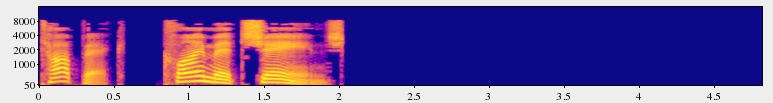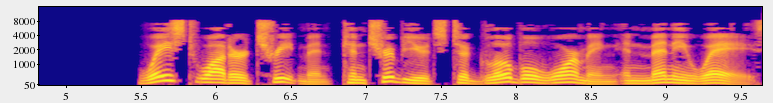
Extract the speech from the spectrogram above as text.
Topic: Climate change. Wastewater treatment contributes to global warming in many ways.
